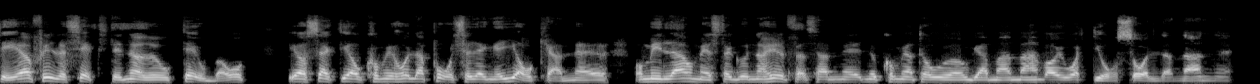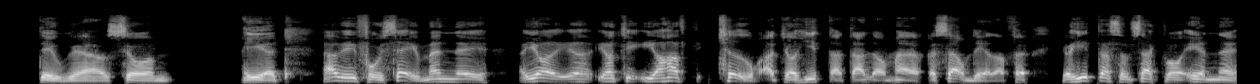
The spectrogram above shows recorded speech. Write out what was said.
jag fyller 60 nu i oktober och jag har sagt jag kommer hålla på så länge jag kan. Eh, och min läromästare Gunnar Hylfers, han, eh, nu kommer jag inte ihåg hur gammal, men han var i 80-årsåldern när han eh, dog. Så ja, vi får se. Men jag, jag, jag, jag har haft tur att jag hittat alla de här reservdelarna. För jag hittade som sagt var en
